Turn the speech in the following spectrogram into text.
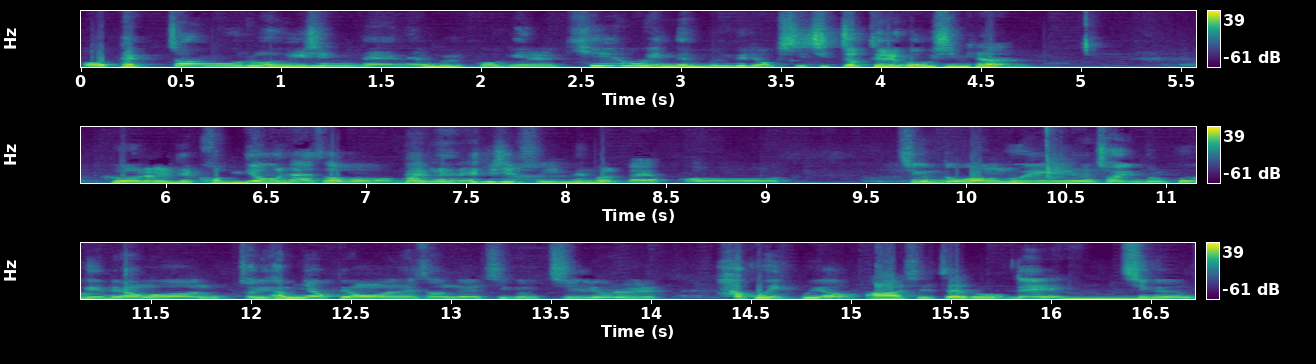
어, 백점으로 의심되는 물고기를 키우고 있는 분들이 혹시 직접 들고 오시면 그거를 이제 검경을 해서. 확인을 해주실 수 있는 걸까요? 어, 지금 노원구에 있는 저희 물고기 병원, 저희 협력병원에서는 지금 진료를 하고 있고요. 아 실제로? 네, 음. 지금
